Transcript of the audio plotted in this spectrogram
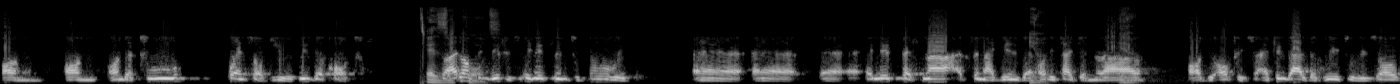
on on on the two points of view is the court. so I don't court. think this is anything to do with uh, uh, uh, any personal action against the yeah. Auditor General or the office. I think that's the way to resolve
